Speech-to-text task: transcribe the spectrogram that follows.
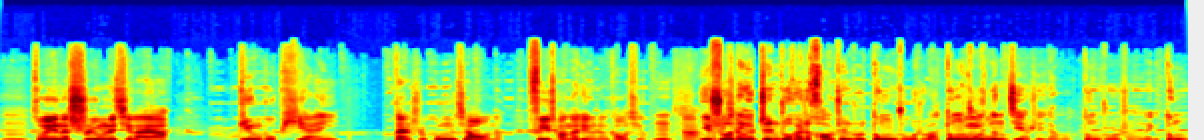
嗯，所以呢，使用这起来啊，并不便宜，但是功效呢？非常的令人高兴。嗯啊，你说那个珍珠还是好珍珠，东珠是吧？东珠能解释一下吗？东珠是什么？哪个东？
